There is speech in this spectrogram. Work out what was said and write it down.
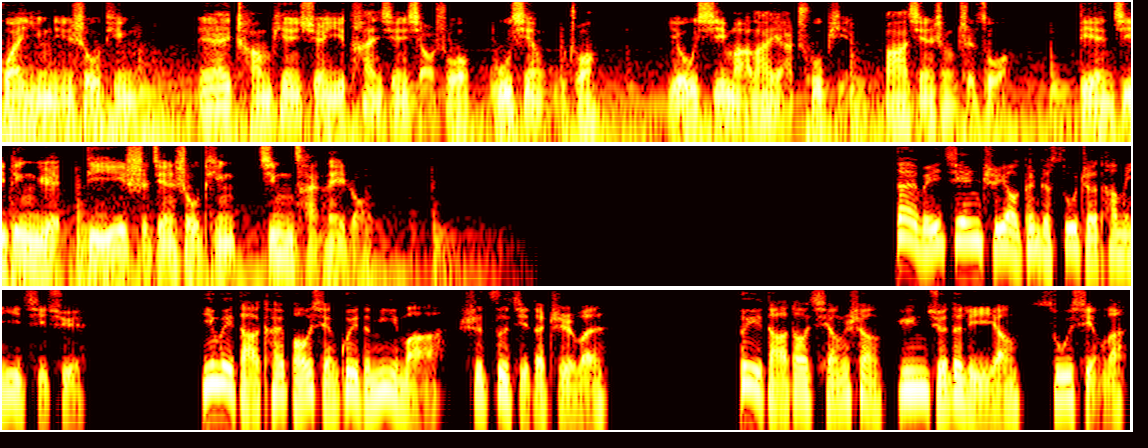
欢迎您收听 AI 长篇悬疑探险小说《无限武装》，由喜马拉雅出品，八先生制作。点击订阅，第一时间收听精彩内容。戴维坚持要跟着苏哲他们一起去，因为打开保险柜的密码是自己的指纹。被打到墙上晕厥的李阳苏醒了，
